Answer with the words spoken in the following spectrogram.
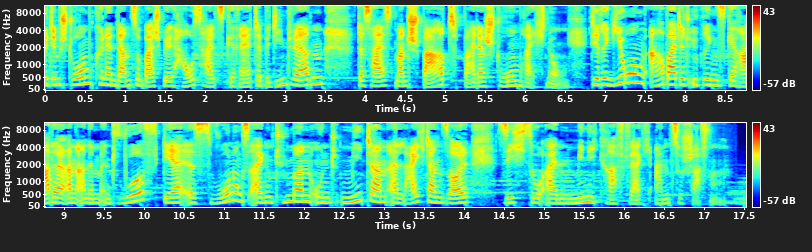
Mit dem Strom können dann zum Beispiel Haushaltsgeräte bedient werden. Das heißt, man spart bei der Stromrechnung. Die Regierung arbeitet übrigens gerade an einem Entwurf, der es Wohnungseigentümern und Mietern erleichtern soll, sich so ein Mini-Kraftwerk anzuschaffen.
